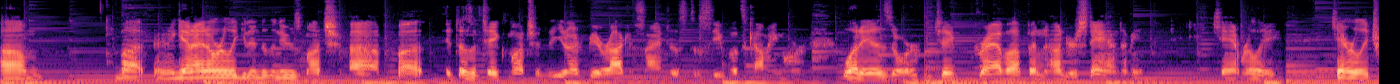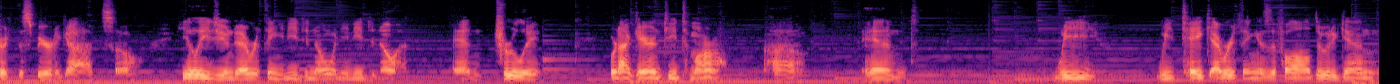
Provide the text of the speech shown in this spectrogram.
Um, But and again, I don't really get into the news much, uh, but it doesn't take much. And you don't have to be a rocket scientist to see what's coming or what is, or to grab up and understand. I mean, you can't really can't really trick the spirit of God. So He leads you into everything you need to know when you need to know it. And truly, we're not guaranteed tomorrow, uh, and we we take everything as if oh, I'll do it again.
